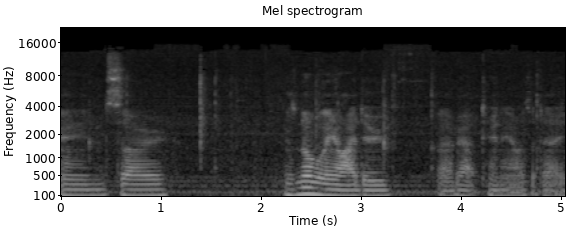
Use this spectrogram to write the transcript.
and so because normally I do about 10 hours a day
